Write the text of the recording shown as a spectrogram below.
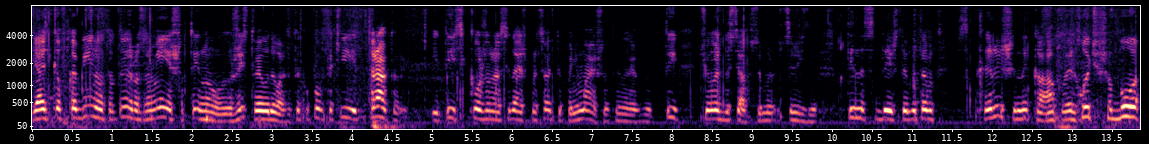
дядька в кабіну, то ти розумієш, що ти ну, життя твоя видаває. Ти купив такий трактор, і ти кожен раз сідаєш працювати, ти розумієш, що ти, ну, якби, ти чогось досяг в цій житті. Ти не сидиш, тебе там з криші не капає, хочеш, щоб було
